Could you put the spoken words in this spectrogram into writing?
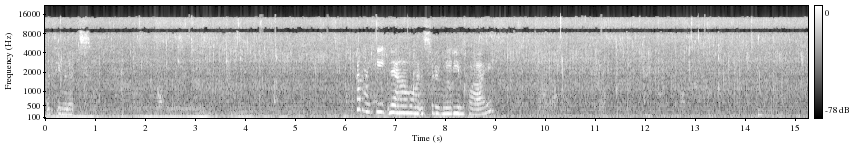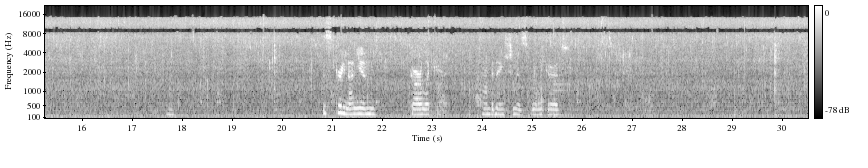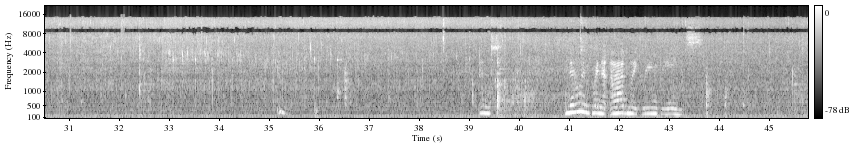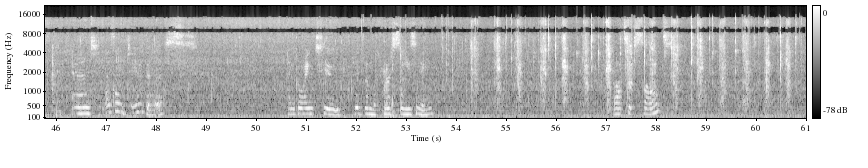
for a few minutes. Got my heat now on sort of medium high. This green onion garlic combination is really good. And now I'm going to add my green beans. And as I do this, I'm going to give them a first seasoning. Lots of salt.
